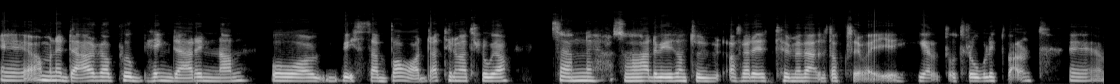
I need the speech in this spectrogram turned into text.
eh, ja, men är där. Vi har pubhäng där innan och vissa badar till och med tror jag. Sen så hade vi som tur, alltså hade tur med vädret också. Det var ju helt otroligt varmt. Eh,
